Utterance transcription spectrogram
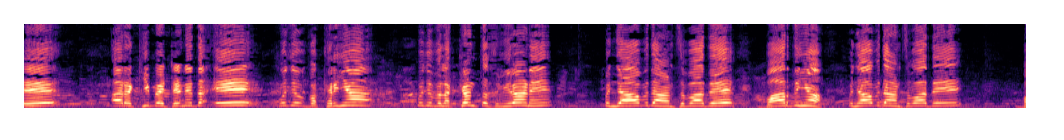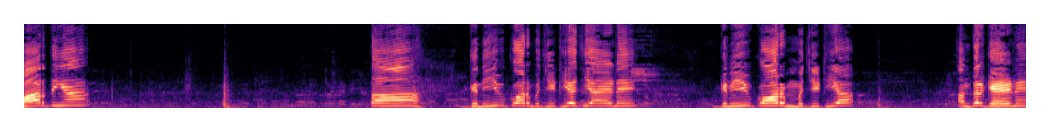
ਇਹ ਆ ਰੱਖੀ ਬੈਠੇ ਨੇ ਤਾਂ ਇਹ ਕੁਝ ਵੱਖਰੀਆਂ ਕੁਝ ਵਿਲੱਖਣ ਤਸਵੀਰਾਂ ਨੇ ਪੰਜਾਬ ਵਿਧਾਨ ਸਭਾ ਦੇ ਬਾਹਰ ਦੀਆਂ ਪੰਜਾਬ ਵਿਧਾਨ ਸਭਾ ਦੇ ਬਾਹਰ ਦੀਆਂ ਤਾਂ ਗਨੀਵ ਕੌਰ ਮਜੀਠੀਆ ਜੀ ਆਏ ਨੇ। ਗਨੀਵ ਕੌਰ ਮਜੀਠੀਆ ਅੰਦਰ ਗਏ ਨੇ,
